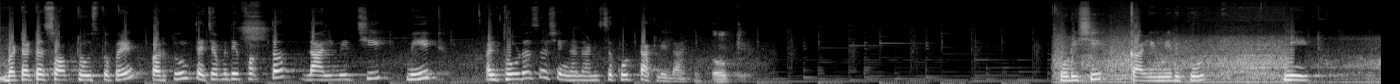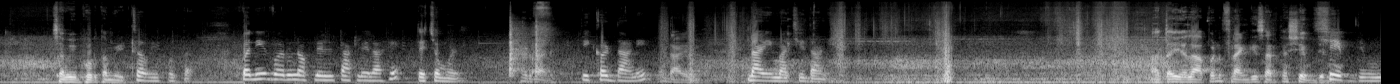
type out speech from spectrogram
बटाटा सॉफ्ट होऊस तोपर्यंत परतून त्याच्यामध्ये फक्त लाल मिरची मीठ आणि थोडंसं शेंगदाण्याचं कूट टाकलेलं आहे. ओके. थोडीशी काळी मिरी पूड मीठ चवीपुरतं मीठ. चवीपुरतं पनीर वरून आपल्याला टाकलेलं आहे त्याच्यामुळे. तिखट दाणे. डाळी डाळिंबाची दाणे. आता याला आपण फ्रँकी सारखा शेप देऊ. शेप देऊन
